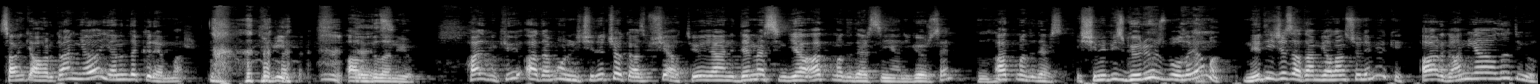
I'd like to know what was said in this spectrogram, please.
Sanki argan yağı yanında krem var gibi algılanıyor. Halbuki adam onun içine çok az bir şey atıyor. Yani demezsin ya atmadı dersin yani görsen. Atmadı dersin. E şimdi biz görüyoruz bu olayı ama ne diyeceğiz adam yalan söylemiyor ki. Argan yağlı diyor.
